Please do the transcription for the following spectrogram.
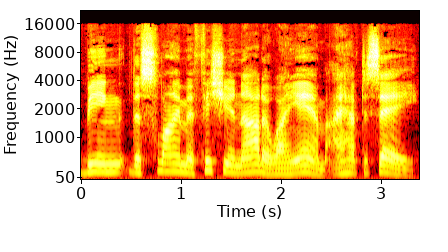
being the slime aficionado I am, I have to say,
